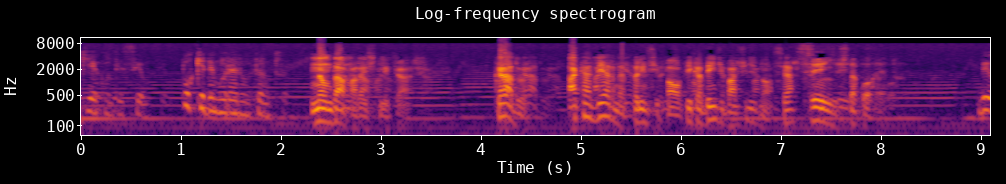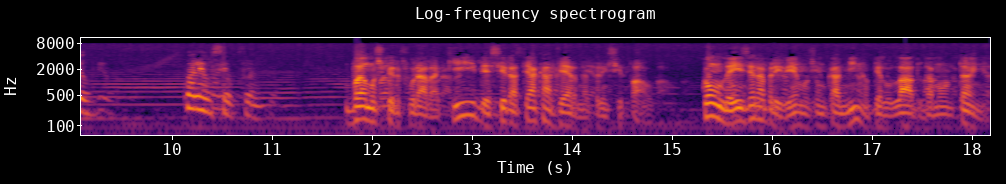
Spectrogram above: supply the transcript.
Que aconteceu? Por que demoraram tanto? Não dá para explicar. Crado, a caverna principal fica bem debaixo de nós, certo? Sim, está correto. Bill, qual é o seu plano? Vamos perfurar aqui e descer até a caverna principal. Com o laser abriremos um caminho pelo lado da montanha.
